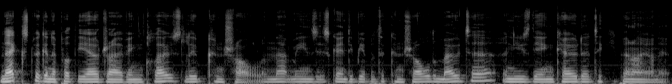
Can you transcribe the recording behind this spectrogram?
Next we're going to put the ODrive in closed loop control and that means it's going to be able to control the motor and use the encoder to keep an eye on it.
